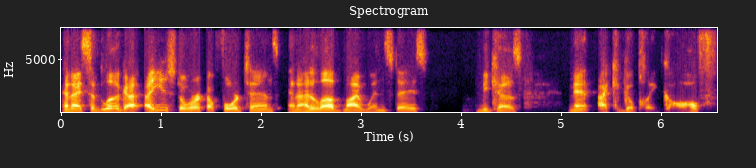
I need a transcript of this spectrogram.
And I said, look, I, I used to work a 410s and I loved my Wednesdays because, man, I could go play golf.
